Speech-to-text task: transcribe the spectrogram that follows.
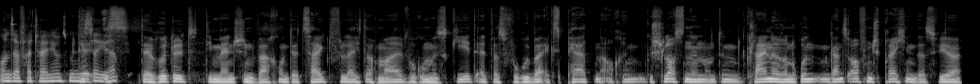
unser Verteidigungsminister, der ja. Ist, der rüttelt die Menschen wach und der zeigt vielleicht auch mal, worum es geht. Etwas, worüber Experten auch in geschlossenen und in kleineren Runden ganz offen sprechen, dass wir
